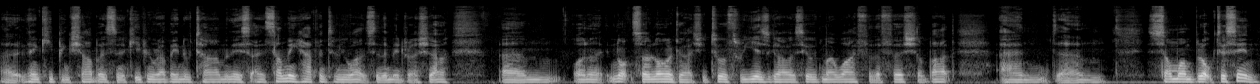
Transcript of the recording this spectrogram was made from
uh, then keeping Shabbos and keeping Rabbeinu Tam and this. Uh, something happened to me once in the Midrashah Um, on a, not so long ago, actually, two or three years ago, I was here with my wife for the first Shabbat, and um, someone blocked us in.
